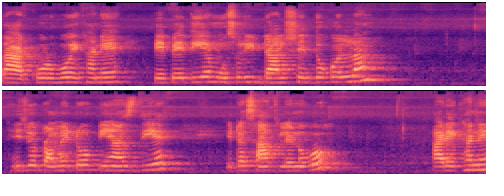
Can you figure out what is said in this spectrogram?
তার করব এখানে পেঁপে দিয়ে মুসুরির ডাল সেদ্ধ করলাম এই যে টমেটো, পেঁয়াজ দিয়ে এটা সাঁতলে নেব আর এখানে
